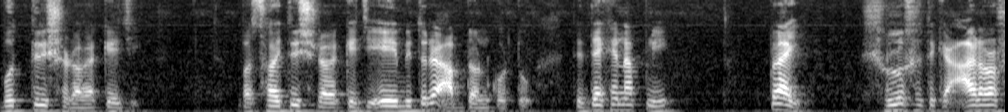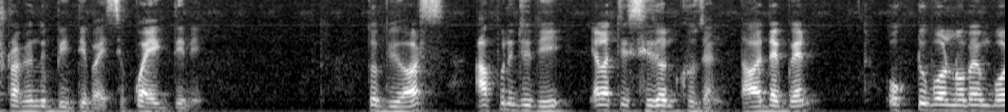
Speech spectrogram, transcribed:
বত্রিশশো টাকা কেজি বা ছয়ত্রিশশো টাকা কেজি এর ভিতরে আপ ডাউন করতো। তো দেখেন আপনি, প্রায় ষোলোশো থেকে আঠারোশো টাকা কিন্তু বৃদ্ধি পাইছে কয়েকদিনে। তো ভিউয়ার্স আপনি যদি এলাচির সিজন খুঁজেন, তাহলে দেখবেন October, November,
